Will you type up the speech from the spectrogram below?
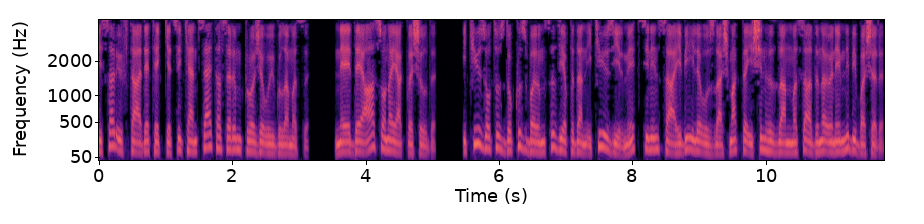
Hisar Üftade Tekkesi Kentsel Tasarım Proje Uygulaması. NDA sona yaklaşıldı. 239 bağımsız yapıdan 220'sinin sahibi ile uzlaşmak da işin hızlanması adına önemli bir başarı.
